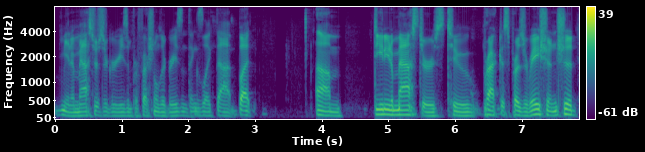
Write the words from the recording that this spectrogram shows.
you know master's degrees and professional degrees and things like that. But um, do you need a master's to practice preservation? Should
